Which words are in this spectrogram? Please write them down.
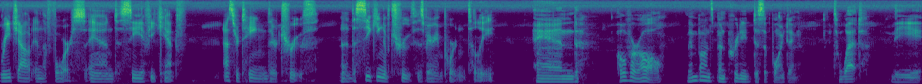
reach out in the Force and see if he can't f- ascertain their truth. Uh, the seeking of truth is very important to Lee. And overall, Mimban's been pretty disappointing. It's wet. The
